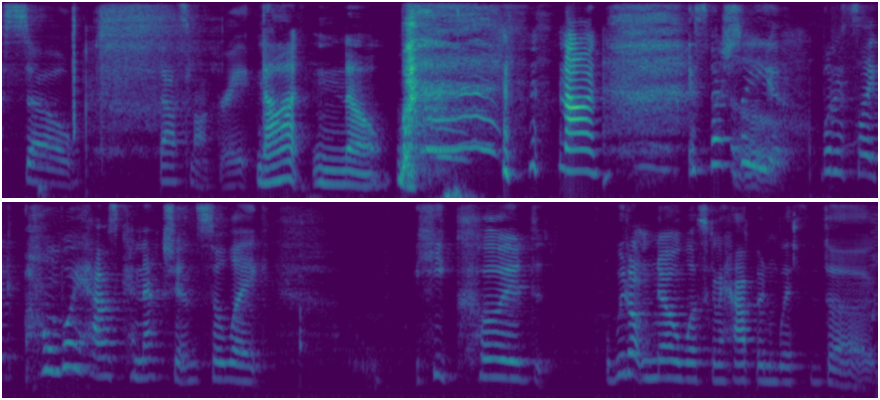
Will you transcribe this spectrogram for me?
So that's not great, Not no. Not especially Oh. When it's like homeboy has connections. So like he could. We don't know what's going to happen with the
